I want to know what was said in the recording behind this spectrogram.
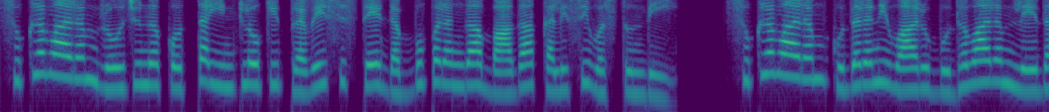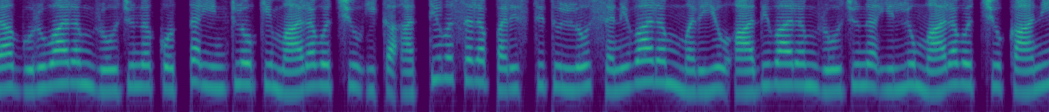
శుక్రవారం రోజున కొత్త ఇంట్లోకి ప్రవేశిస్తే డబ్బుపరంగా బాగా కలిసి వస్తుంది. శుక్రవారం కుదరని వారు బుధవారం లేదా గురువారం రోజున కొత్త ఇంట్లోకి మారవచ్చు. ఇక అత్యవసర పరిస్థితుల్లో శనివారం మరియు ఆదివారం రోజున ఇల్లు మారవచ్చు. కానీ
